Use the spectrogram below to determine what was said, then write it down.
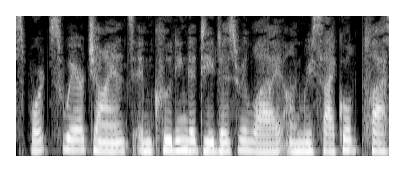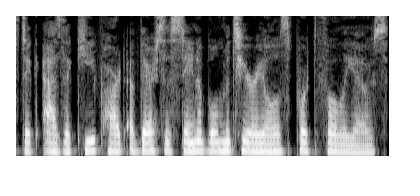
Sportswear giants including Adidas rely on recycled plastic as a key part of their sustainable materials portfolios.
